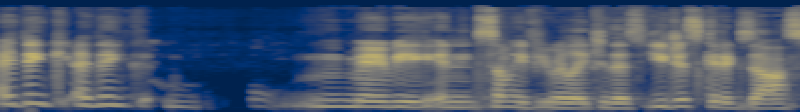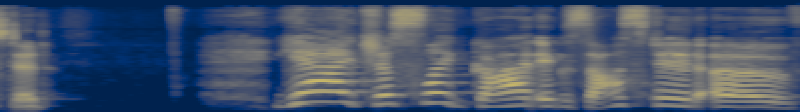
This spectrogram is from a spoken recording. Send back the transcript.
I think I think maybe in some if you relate to this, you just get exhausted. Yeah, I just like got exhausted of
